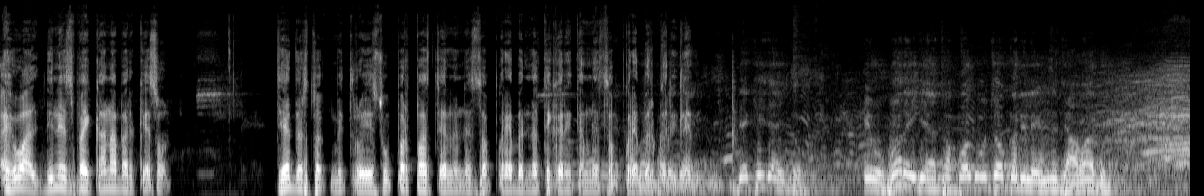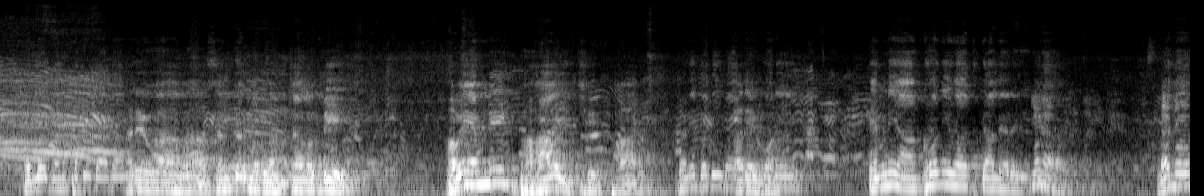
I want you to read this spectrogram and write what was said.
અહેવાલ દિનેશભાઈ કાનાબર કેશોદ. જે દર્શક મિત્રોએ સુપરફાસ્ટ ચેનલને સબસ્ક્રાઈબર નથી કરી તેમને સબસ્ક્રાઈબર કરી લેવી દેખી જાય તો. એ ઊભો રહી જાય અથવા પગ ઊંચો કરી લે, એમને જવા દે. એટલે ગણપતિ દાદા અરે વાહ વાહ શંકર ભગવાન ચાલો બે. હવે એમને એક ભાઈ છે ભાઈ. ઘણી બધી વાતો કરી. એમની આંખોની વાત કાલે રહી. કિનારો? દાદા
